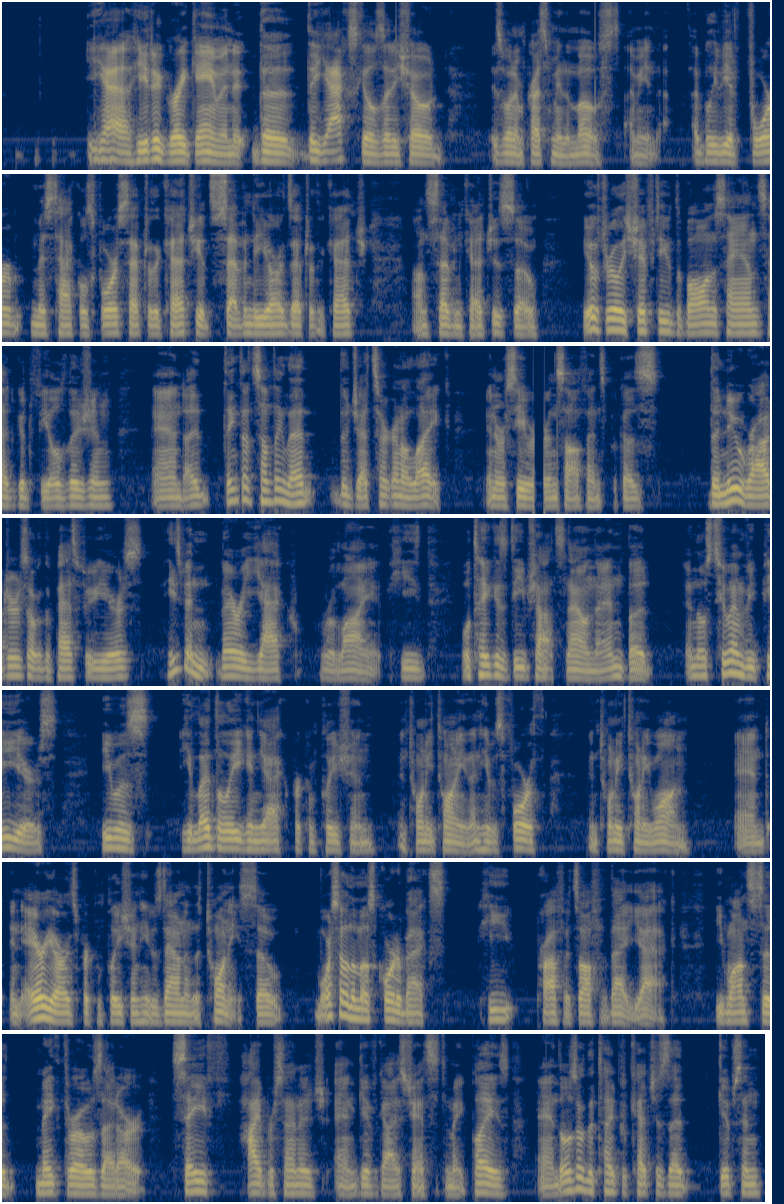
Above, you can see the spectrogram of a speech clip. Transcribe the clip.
Yeah, he did a great game, and it, the the YAC skills that he showed is what impressed me the most. I mean, I believe he had four missed tackles forced after the catch. He had 70 yards after the catch on seven catches. So he looked really shifty with the ball in his hands, had good field vision. And I think that's something that the Jets are going to like in a receiver in this offense because the new Rodgers over the past few years, he's been very YAC reliant. He will take his deep shots now and then, but in those two MVP years, he was he led the league in YAC per completion in 2020. Then he was fourth in 2021, and in air yards per completion, he was down in the 20s. So more so than most quarterbacks, he profits off of that YAC. He wants to make throws that are safe, high percentage, and give guys chances to make plays. And those are the type of catches that Gipson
